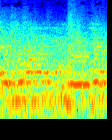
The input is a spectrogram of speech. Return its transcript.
Everyone,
